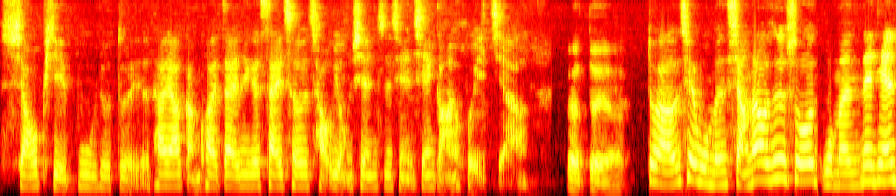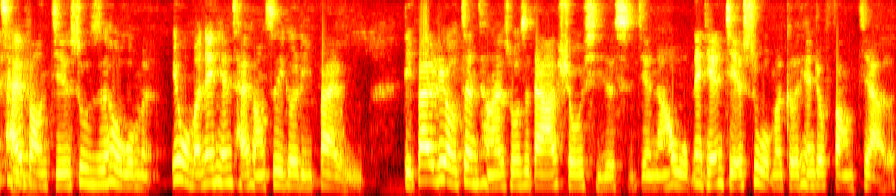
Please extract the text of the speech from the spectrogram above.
小撇步就对了，他要赶快在那个塞车潮涌现之前，先赶快回家。呃，对啊，对啊，而且我们想到就是说，我们那天采访结束之后，嗯、我们因为我们那天采访是一个礼拜五。礼拜六正常来说是大家休息的时间，然后我那天结束，我们隔天就放假了。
